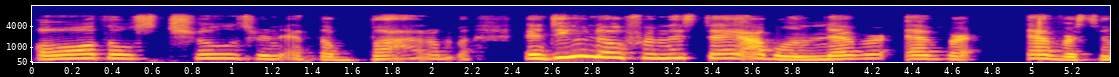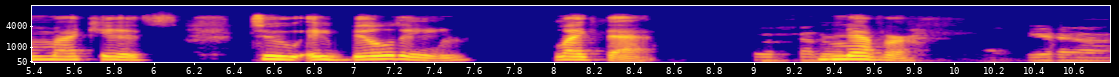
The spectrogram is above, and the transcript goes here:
all those children at the bottom. And do you know from this day, I will never, ever, ever send my kids to a building like that. Never, yeah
